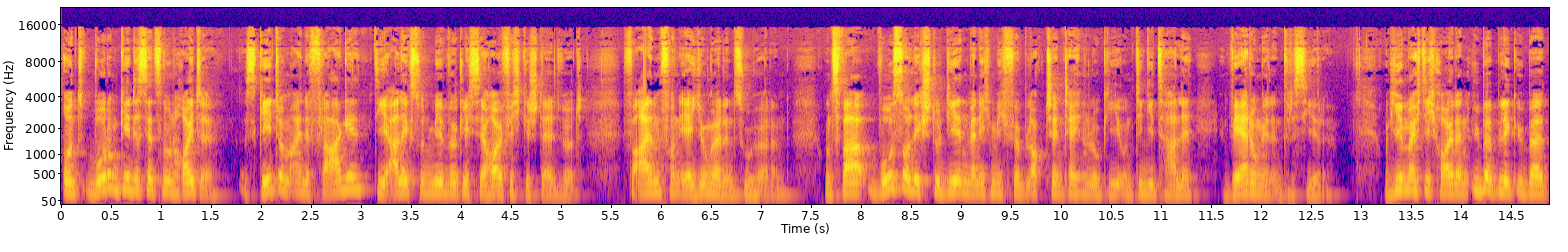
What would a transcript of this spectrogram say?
Und worum geht es jetzt nun heute? Es geht um eine Frage, die Alex und mir wirklich sehr häufig gestellt wird, vor allem von eher jüngeren Zuhörern. Und zwar, wo soll ich studieren, wenn ich mich für Blockchain-Technologie und digitale Währungen interessiere? Und hier möchte ich heute einen Überblick über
